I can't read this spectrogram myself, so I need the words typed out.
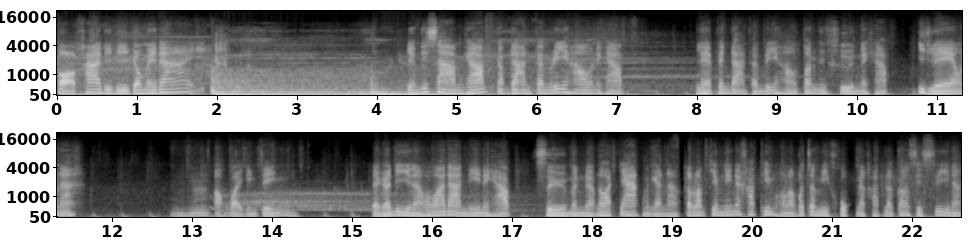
ขอค่าดีๆก็ไม่ได้ เกมที่ 3 ครับ กับด่าน Family House นะครับ และเป็นด่าน Family House ตอนกลางคืนนะครับ อีกแล้วนะอืมออกบ่อยจริง ๆ แต่ก็ดีนะ เพราะว่าด่านนี้นะครับซื้อมันแบบรอดยากเหมือนกันนะสำหรับเกมนี้นะครับ ทีมของเราก็จะมีคุกนะครับ แล้วก็ซิซซี่นะ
